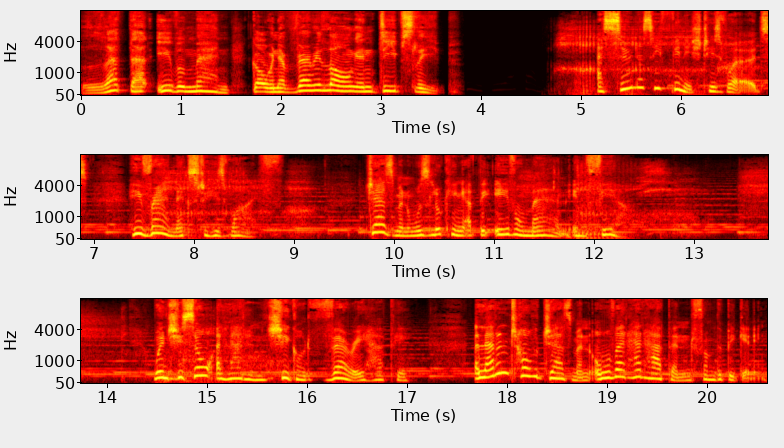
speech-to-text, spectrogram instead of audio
Let that evil man go in a very long and deep sleep. As soon as he finished his words, he ran next to his wife. Jasmine was looking at the evil man in fear. When she saw Aladdin, she got very happy. Aladdin told Jasmine all that had happened from the beginning.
